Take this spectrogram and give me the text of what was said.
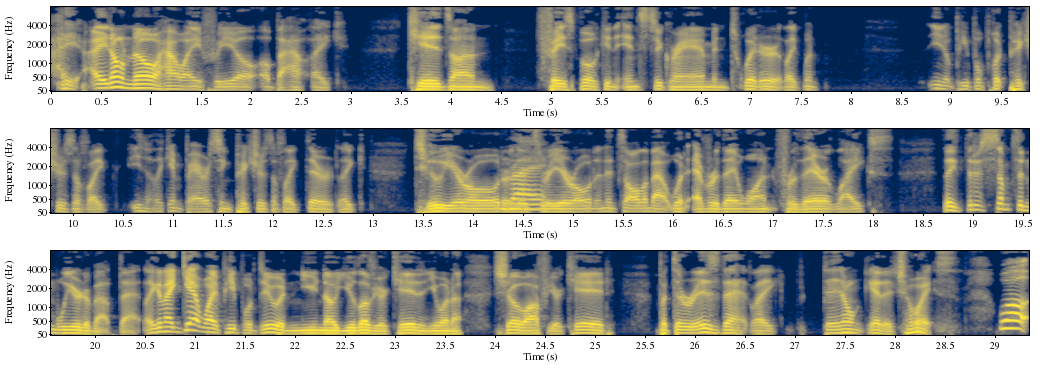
I I don't know how I feel about like kids on Facebook and Instagram and Twitter like when you know people put pictures of like you know like embarrassing pictures of like their like 2-year-old or Right. their 3-year-old and it's all about whatever they want for their likes. Like there's something weird about that. Like and I get why people do it and you know you love your kid and you want to show off your kid, but there is that like they don't get a choice. Well,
